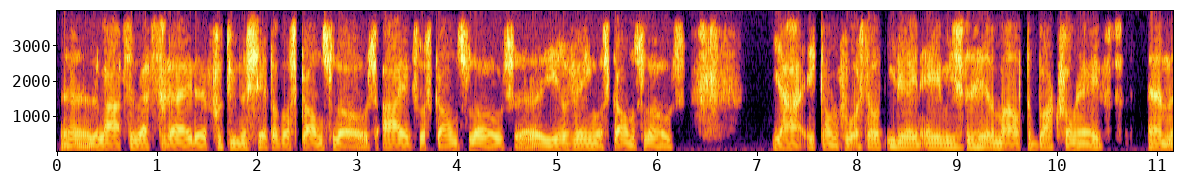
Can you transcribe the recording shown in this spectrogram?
de laatste wedstrijden, Fortuna Sittard was kansloos, Ajax was kansloos, uh, Heerenveen was kansloos. Ja, ik kan me voorstellen dat iedereen eventjes er helemaal te bak van heeft. En,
